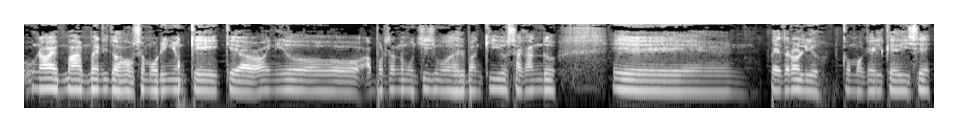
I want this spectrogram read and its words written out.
una vez más méritos a José Mourinho que, que ha venido aportando muchísimo desde el banquillo, sacando eh, petróleo, como aquel que dice,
